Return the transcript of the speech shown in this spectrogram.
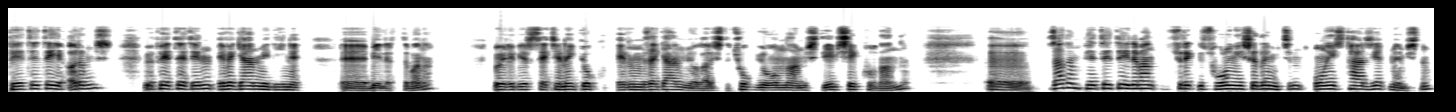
PTT'yi aramış ve PTT'nin eve gelmediğini e, belirtti bana böyle bir seçenek yok evimize gelmiyorlar işte çok yoğunlarmış diye bir şey kullandı. Ee, zaten PTT ile ben sürekli sorun yaşadığım için onu hiç tercih etmemiştim.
